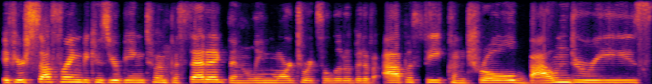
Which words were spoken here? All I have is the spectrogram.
if you're suffering because you're being too empathetic then lean more towards a little bit of apathy control boundaries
